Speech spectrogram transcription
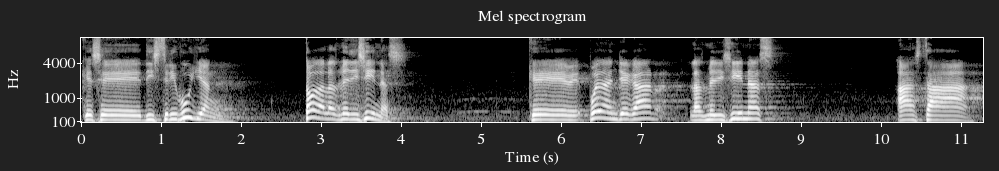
que se distribuyan todas las medicinas, que puedan llegar las medicinas hasta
